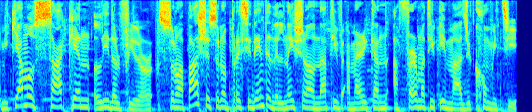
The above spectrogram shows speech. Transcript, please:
Mi chiamo Saken Littlefielder, sono Apache e sono presidente del National Native American Affirmative Image Committee.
